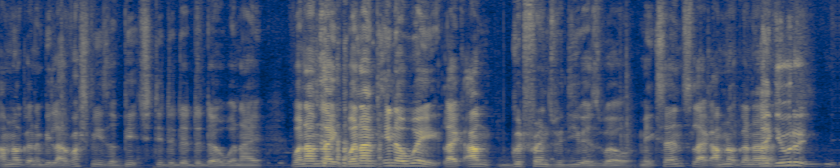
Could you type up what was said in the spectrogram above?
i'm not gonna be like Rashmi is a bitch da, da, da, da, da, when i when i'm like when i'm in a way like i'm good friends with you as well make sense like i'm not gonna like you wouldn't,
